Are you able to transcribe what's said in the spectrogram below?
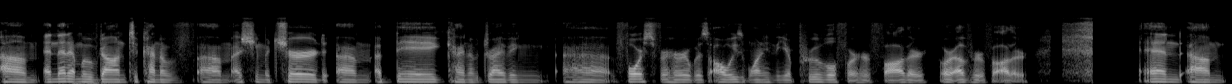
Um, and then it moved on to kind of, um, as she matured, um, a big kind of driving, uh, force for her was always wanting the approval for her father or of her father. And, um,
